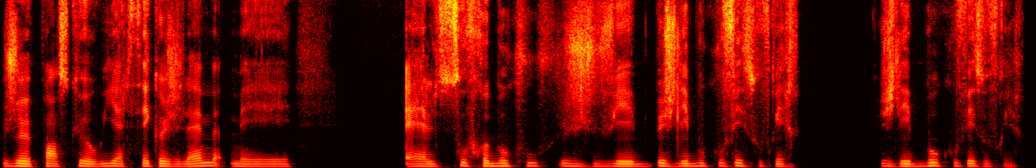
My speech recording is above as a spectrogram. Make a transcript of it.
Je pense que oui, elle sait que je l'aime, mais elle souffre beaucoup. Je l'ai beaucoup fait souffrir. Je l'ai beaucoup fait souffrir.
